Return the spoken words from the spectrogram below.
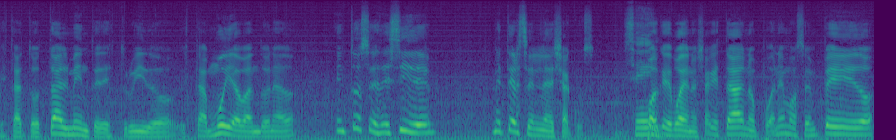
está totalmente destruido, está muy abandonado. Entonces deciden meterse en la jacuzzi. sí. Porque bueno, ya que está, nos ponemos en pedo,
